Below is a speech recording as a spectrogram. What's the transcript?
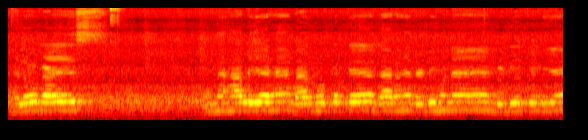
हेलो गाइस नहा लिए हैं बाल धो करके जा रहे हैं रेडी होने वीडियो के लिए।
